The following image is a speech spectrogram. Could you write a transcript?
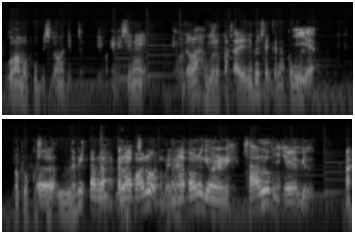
gue nggak mau publis banget gitu. Ya makanya di sini ya udahlah gue lepas aja juga second akun gue. Iya. Nggak fokus Eh, dulu. Tapi tangga, tanggapan lu, tanggapan lu gimana nih? Misalnya lu punya cewek, Bil. Hah?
